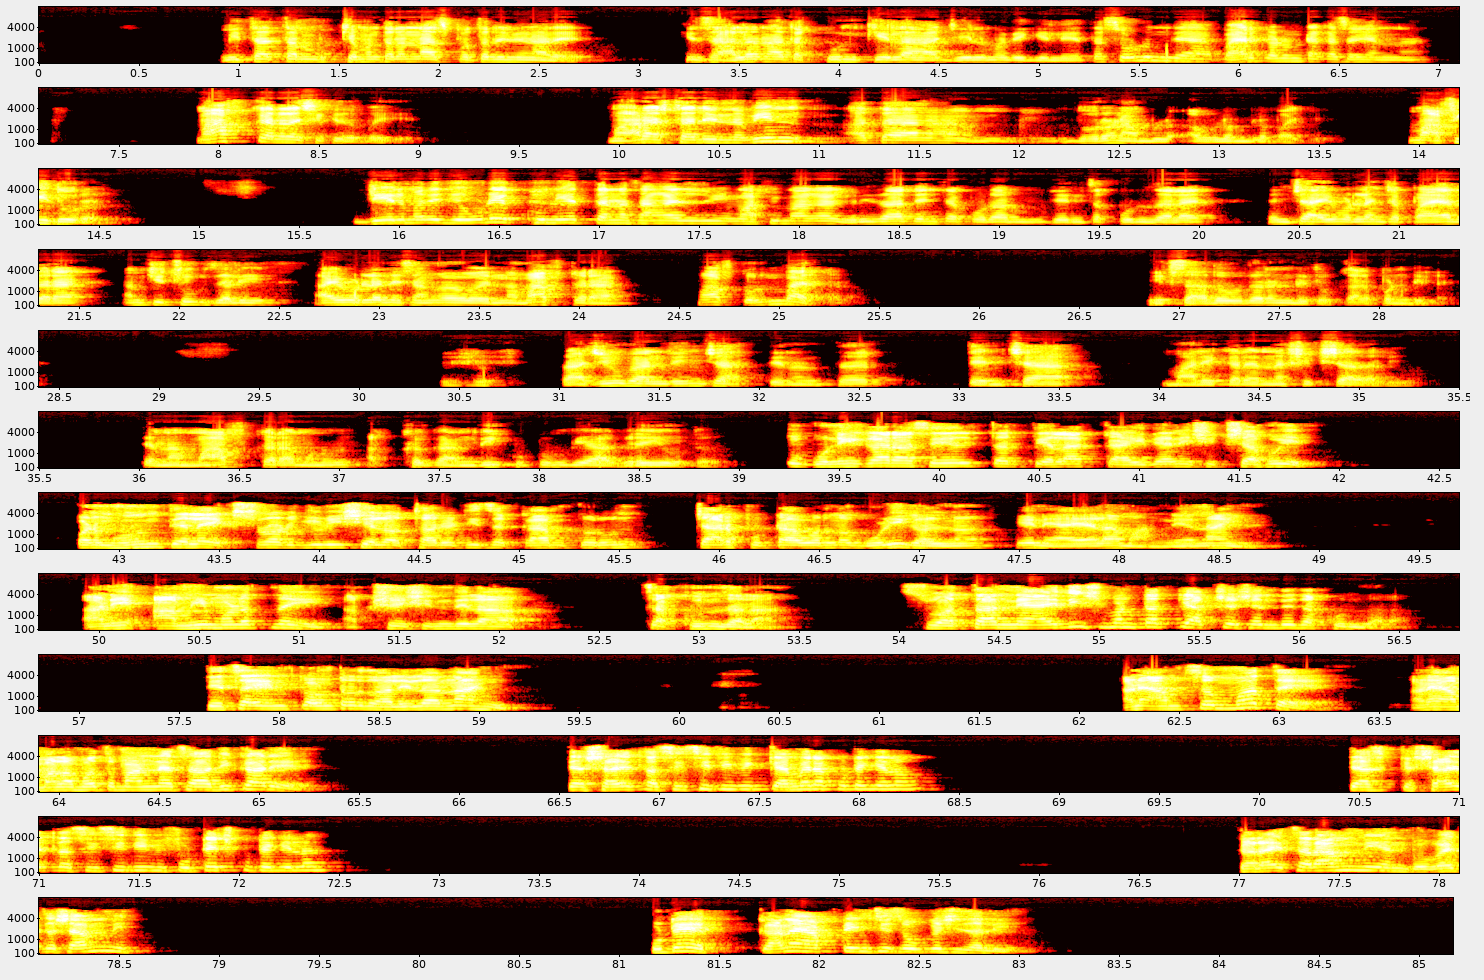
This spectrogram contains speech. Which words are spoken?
मी तर आता मुख्यमंत्र्यांना आज पत्र लिहिणार आहे की झालं ना आता खून केला जेलमध्ये गेले तर सोडून द्या बाहेर काढून टाका सगळ्यांना. माफ करायला शिकलं पाहिजे. महाराष्ट्राने नवीन आता धोरण अवलंबलं पाहिजे. माफी धोरण. जेलमध्ये जेवढे खून आहेत त्यांना सांगायचं तुम्ही माफी मागा घरी जा त्यांच्या पोरा ज्यांचा खून झालाय त्यांच्या आई वडिलांच्या पाया धरा आमची चूक झाली. आई वडिलांनी सांगावं यांना माफ करा माफ करून बाहेर काढा. एक साधं उदाहरण देतो काल पण दिलंय राजीव गांधींच्या हत्येनंतर त्यांच्या मारेकऱ्यांना शिक्षा झाली. त्यांना माफ करा म्हणून अख्खं गांधी कुटुंबीय आग्रही होतं. तो गुन्हेगार असेल तर त्याला कायद्याने शिक्षा होईल. पण म्हणून त्याला एक्स्ट्रा ज्युडिशियल ऑथॉरिटीचं काम करून चार फुटावरनं गोळी घालणं हे न्यायाला मान्य नाही. आणि आम्ही म्हणत नाही अक्षय शिंदेला चाखून झाला. स्वतः न्यायाधीश म्हणतात की अक्षय शिंदेचा खून झाला. त्याचा एन्काउंटर झालेला नाही. आणि आमचं मत आहे आणि आम्हाला मत मांडण्याचा अधिकार आहे त्या शाळेतला सीसीटीव्ही कॅमेरा कुठे गेला हो? त्या शाळेतला सीसीटीव्ही फुटेज कुठे गेलं? करायचं रामनी आणि भोगायचं श्यामनी कुठे? का नाही आपटेंची चौकशी झाली.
